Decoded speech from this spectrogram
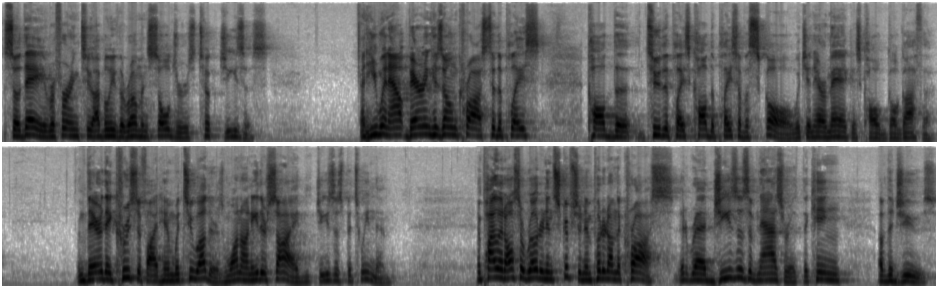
So they, referring to I believe the Roman soldiers, took Jesus And he went out bearing his own cross to the place called the to the place called the place of a skull, which in Aramaic is called Golgotha. And there they crucified him with two others, one on either side, Jesus between them. And Pilate also wrote an inscription and put it on the cross. It read, Jesus of Nazareth, the King of the Jews.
